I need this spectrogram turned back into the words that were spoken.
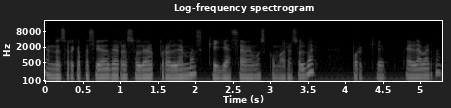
en nuestra capacidad de resolver problemas que ya sabemos cómo resolver, porque es la verdad.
